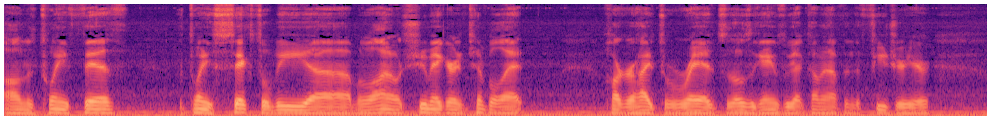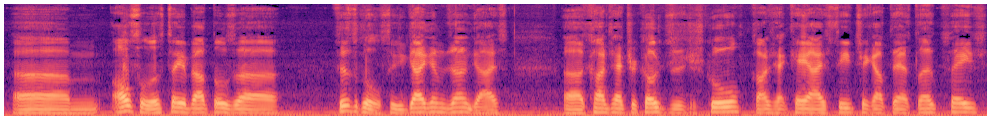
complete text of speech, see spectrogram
on the 25th. The 26th will be uh, Milano Shoemaker and Temple at Harker Heights Red. So those are the games we got coming up in the future here. Um, also, let's tell you about those uh, physicals. So you got to get them done, guys. Uh, contact your coaches at your school. Contact KIC. Check out the athletics page.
